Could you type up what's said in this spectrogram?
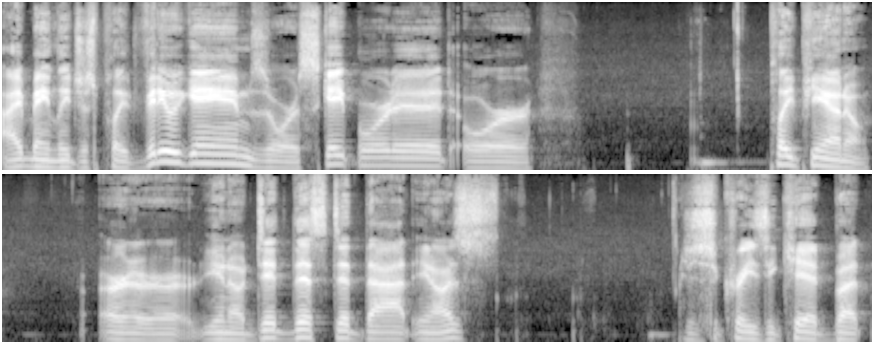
I mainly just played video games or skateboarded or played piano or you know did this did that. You know i was just a crazy kid but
